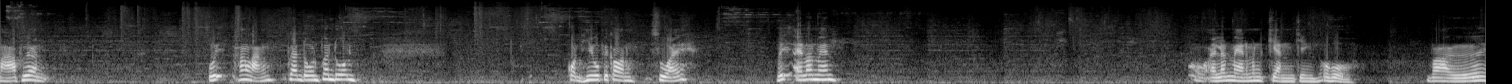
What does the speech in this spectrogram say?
มาเพื่อน อุ้ยข้างหลังเพื่อนโดนเพื่อนโดน กดฮิวไปก่อนสวย เฮ้ยไอรอนแมนโอ้ไอรอนแมนมันเกียนจริง โอ้โห บ้าเอ้ย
